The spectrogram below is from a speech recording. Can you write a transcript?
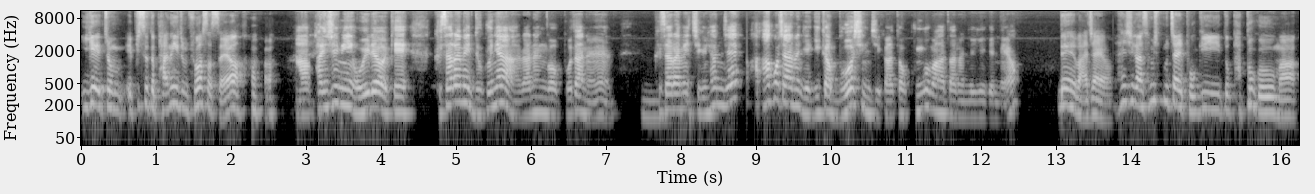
이게 좀 에피소드 반응이 좀 좋았었어요. 아, 관심이 오히려 이렇게 그 사람이 누구냐라는 것보다는 그 사람이 지금 현재 하- 하고자 하는 얘기가 무엇인지가 더 궁금하다는 얘기겠네요. 네, 맞아요. 1시간 30분짜리 보기도 바쁘고, 막.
